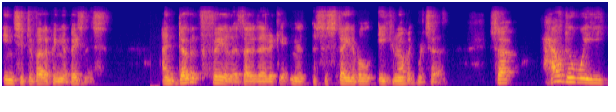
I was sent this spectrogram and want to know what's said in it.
into developing a business and don't feel as though they're getting a, sustainable economic return. So, how do we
